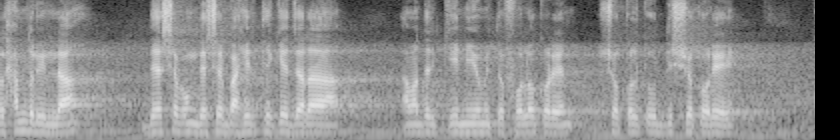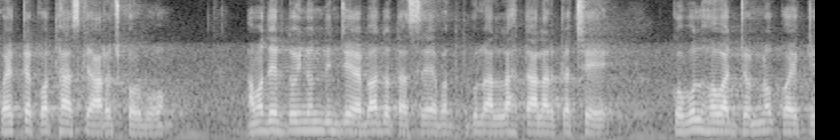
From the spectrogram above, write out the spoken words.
الحمد لله দেশ এবং দেশের বাহির থেকে যারা আমাদেরকে নিয়মিত ফলো করেন, সকলকে উদ্দেশ্য করে কয়েকটা কথা আজকে আরজ করব। আমাদের দৈনন্দিন যে আবাদত আছে, আবাদতগুলো আল্লাহ তালার কাছে কবুল হওয়ার জন্য কয়েকটি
